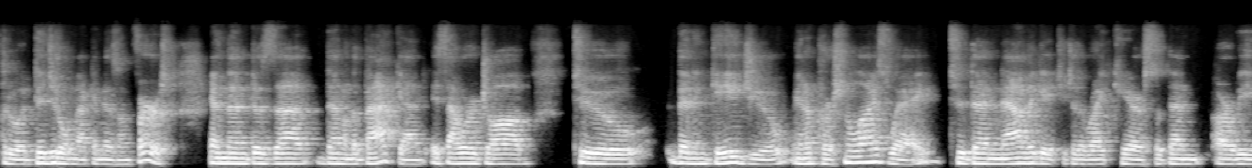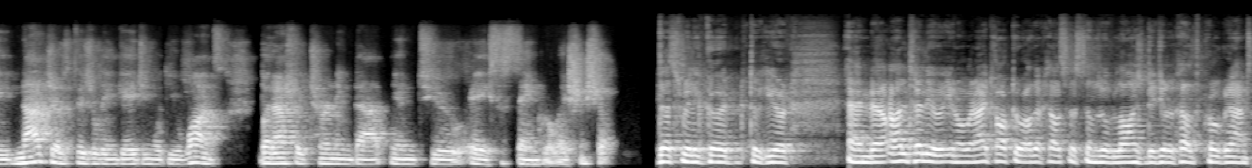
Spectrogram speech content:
through a digital mechanism first? And then does that then on the back end, it's our job to then engage you in a personalized way to then navigate you to the right care. So then are we not just digitally engaging with you once, but actually turning that into a sustained relationship? That's really good to hear. And uh, I'll tell you, you know, when I talk to other health systems who've launched digital health programs,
